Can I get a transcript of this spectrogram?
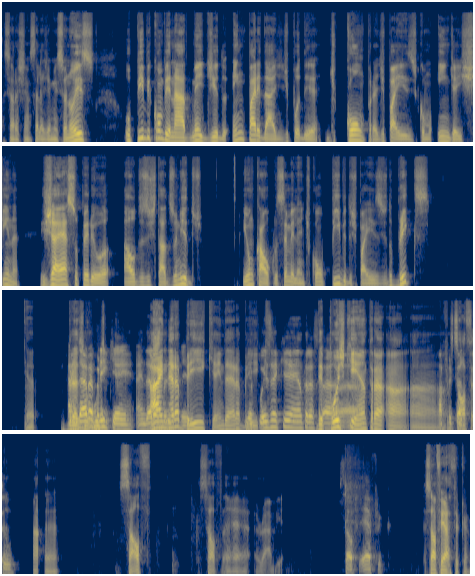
A senhora chanceler já mencionou isso. O PIB combinado medido em paridade de poder de compra de países como Índia e China já é superior ao dos Estados Unidos. E um cálculo semelhante com o PIB dos países do BRICS, né? Ainda era BRIC aí. Ainda era ah, ainda era. BRIC, ainda era BRIC. Depois é que entra Depois que entra a, a África South, do Sul. a- é, South, South é, Arábia, South Africa. South Africa,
